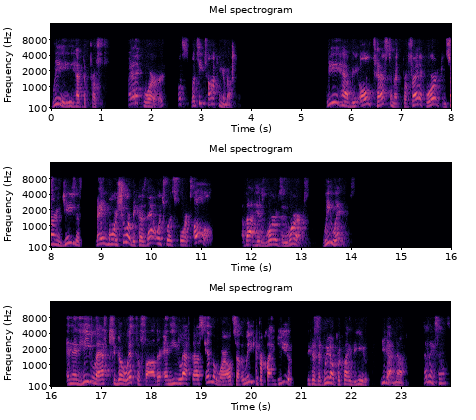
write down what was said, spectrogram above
We have the prophetic word. What's, what's he talking about? We have the Old Testament prophetic word concerning Jesus made more sure because that which was foretold about his words and works, we witnessed. And then he left to go with the Father, and he left us in the world so that we can proclaim to you. Because if we don't proclaim to you, you got nothing. That makes sense?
